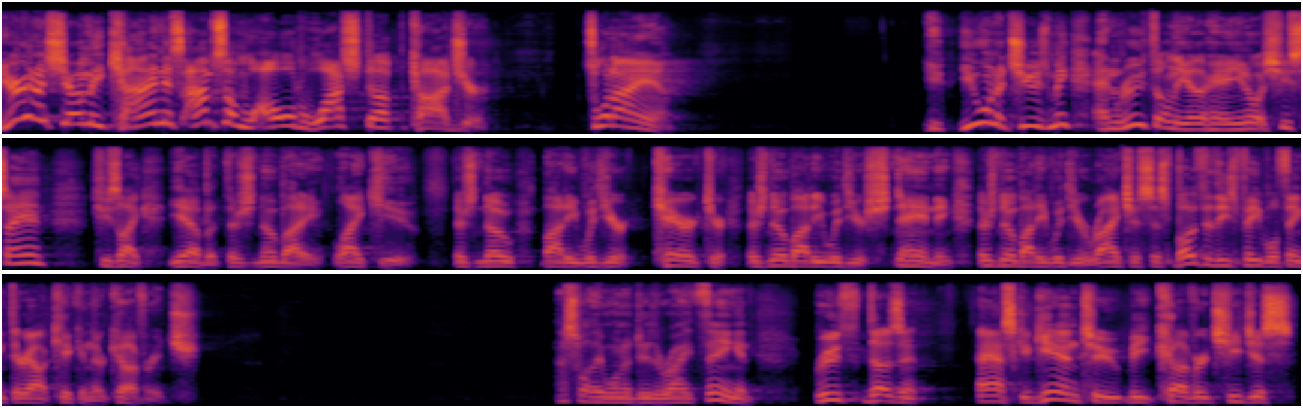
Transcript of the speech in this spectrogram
You're going to show me kindness? I'm some old washed up codger. That's what I am. You, you want to choose me? And Ruth, on the other hand, you know what she's saying? She's like, Yeah, but there's nobody like you. There's nobody with your character. There's nobody with your standing. There's nobody with your righteousness. Both of these people think they're out kicking their coverage. That's why they want to do the right thing. And Ruth doesn't ask again to be covered. She just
